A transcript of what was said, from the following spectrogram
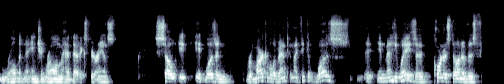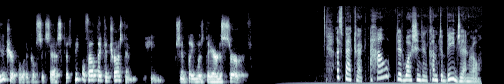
Rome and ancient Rome had that experience. So it, it was a remarkable event, and I think it was, in many ways, a cornerstone of his future political success because people felt they could trust him. He simply was there to serve. Let's backtrack. How did Washington come to be general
